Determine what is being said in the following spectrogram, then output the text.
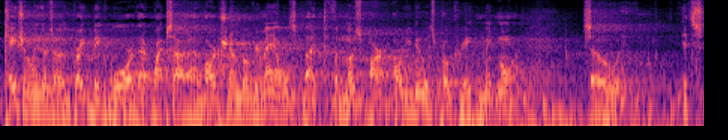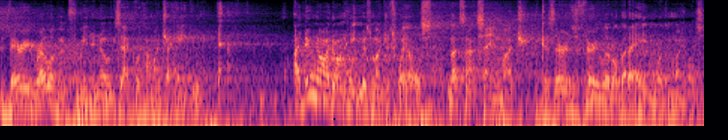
Occasionally there's a great big war that wipes out a large number of your males, but for the most part, all you do is procreate and make more. So, it's very relevant for me to know exactly how much I hate you. I do know I don't hate you as much as whales. That's not saying much, because there is very little that I hate more than whales.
